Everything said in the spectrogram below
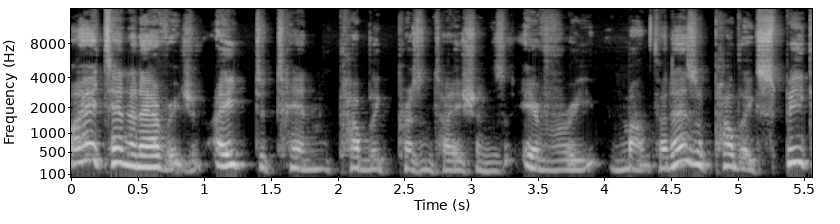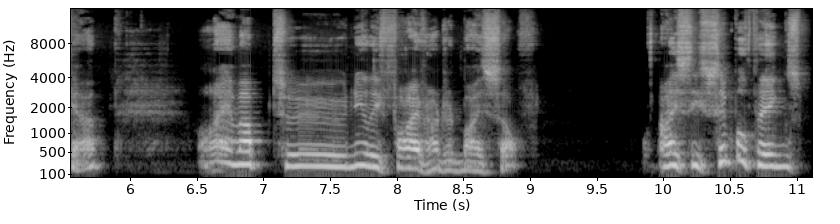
I attend an average of 8 to 10 public presentations every month, and as a public speaker, I am up to nearly 500 myself. I see simple things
